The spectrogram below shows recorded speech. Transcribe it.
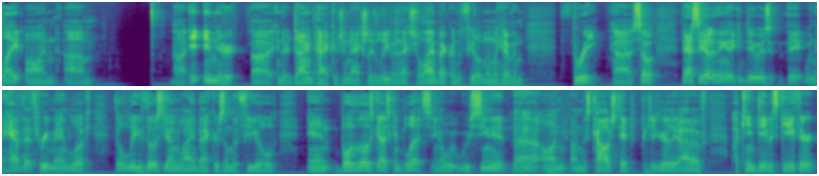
light on. Um, uh, in their uh, in their dime package and actually leaving an extra linebacker in the field and only having three. Uh, so that's the other thing they can do is they, when they have that three man look, they'll leave those young linebackers on the field, and both of those guys can blitz. You know, we, have seen it uh, mm-hmm. on on this college tape, particularly out of Akeem Davis Gaither.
